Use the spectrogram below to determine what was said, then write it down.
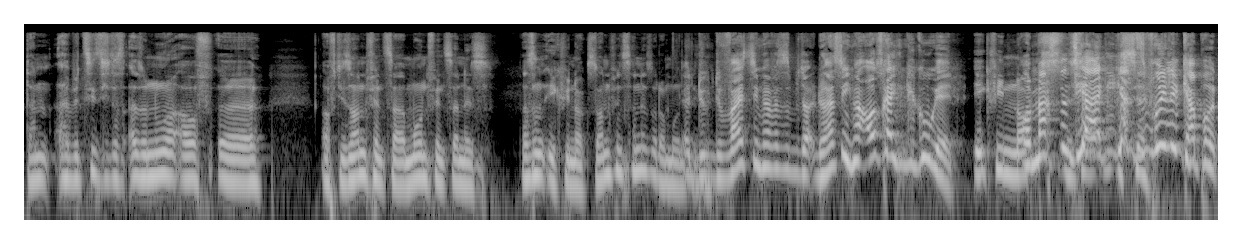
dann äh, bezieht sich das also nur auf, äh, auf die Sonnenfinster, Mondfinsternis. Was ist ein Equinox? Sonnenfinsternis oder Du, Mondfinsternis? du weißt nicht mehr, was das bedeutet. Du hast nicht mal ausreichend gegoogelt. Equinox. Und machst uns hier ja- eigentlich ganzen ja- Frühling kaputt.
